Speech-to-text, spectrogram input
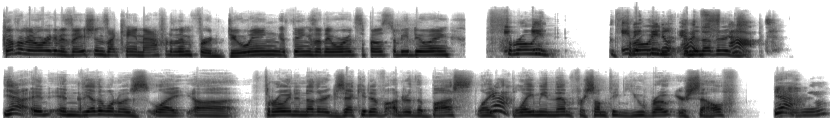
government organizations that came after them for doing things that they weren't supposed to be doing. Throwing, And they- throwing they don't in haven't another. Ex- yeah, and and the other one was like uh, throwing another executive under the bus, like Yeah. blaming them for something you wrote yourself. Yeah, Mhm,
